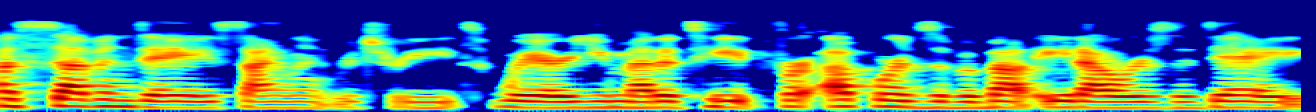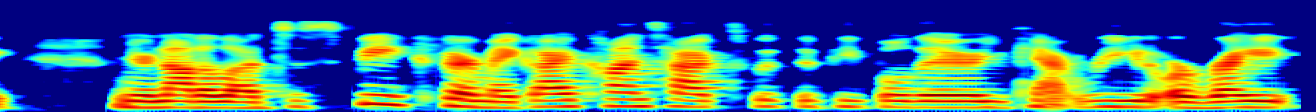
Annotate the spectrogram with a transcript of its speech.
a seven day silent retreat where you meditate for upwards of about eight hours a day and you're not allowed to speak or make eye contact with the people there you can't read or write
